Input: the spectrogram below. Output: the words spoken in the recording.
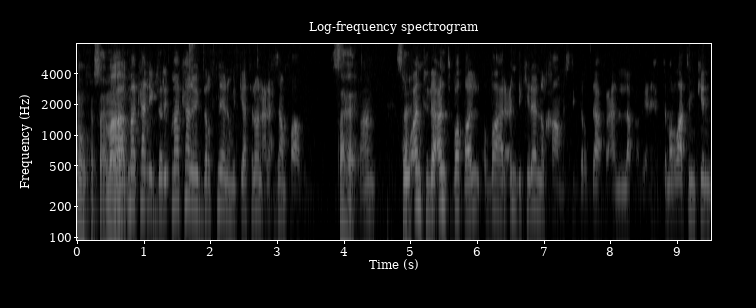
ممكن صحيح. ما ما كان يقدر ما كانوا يقدر اثنينهم يتقاتلون على حزام فاضي. صحيح. فهمت؟ وانت إذا أنت بطل الظاهر عندك لين الخامس تقدر تدافع عن اللقب. يعني حتى مرات يمكن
